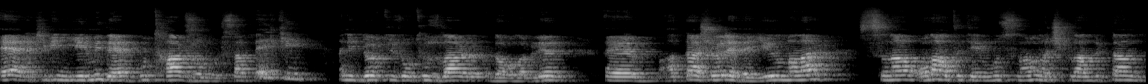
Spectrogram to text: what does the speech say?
eğer 2020'de bu tarz olursa belki hani 430'lar da olabilir. E, hatta şöyle de yığılmalar sınav 16 Temmuz sınavın açıklandıktan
